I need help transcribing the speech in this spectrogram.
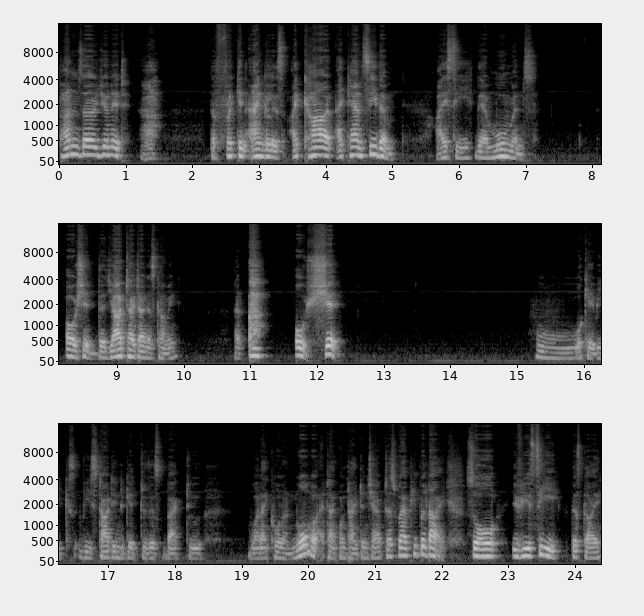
Panzer unit. Ah, the freaking angle is. I can't. I can't see them. I see their movements. Oh shit! The yard titan is coming. And ah, oh shit. Ooh, okay, we we starting to get to this back to what I call a normal Attack on Titan chapters where people die. So if you see this guy,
